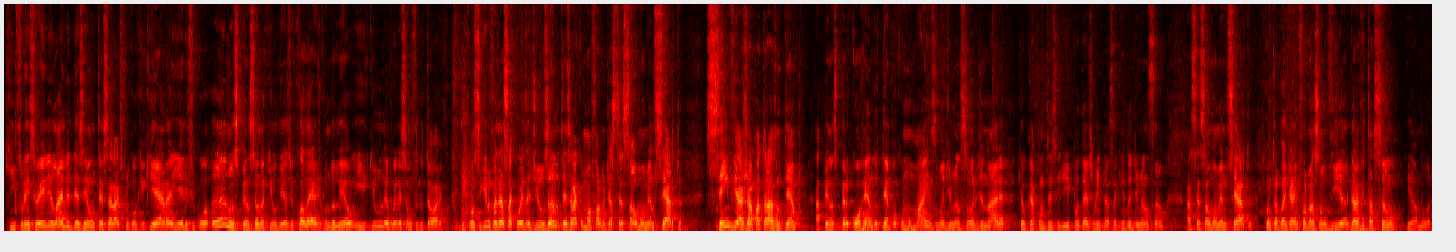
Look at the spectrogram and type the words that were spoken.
que influenciou ele lá, ele desenhou um Tesseract, explicou o que que era, e ele ficou anos pensando aquilo desde o colégio, quando leu, e aquilo levou ele a ser um físico teórico. E conseguiram fazer essa coisa de usando o Tesseract como uma forma de acessar o momento certo, sem viajar para trás no tempo, apenas percorrendo o tempo como mais uma dimensão ordinária, que é o que aconteceria hipoteticamente nessa quinta dimensão, acessar o momento certo, contrabandear informação via gravitação e amor.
